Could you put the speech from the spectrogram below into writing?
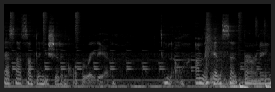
that's not something you should incorporate in. You know, I'm an incense burning,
